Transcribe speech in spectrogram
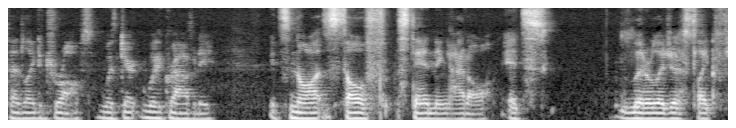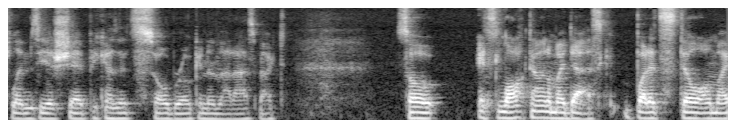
that like drops with with gravity. It's not self standing at all. It's literally just like flimsy as shit because it's so broken in that aspect. So it's locked down on my desk, but it's still on my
